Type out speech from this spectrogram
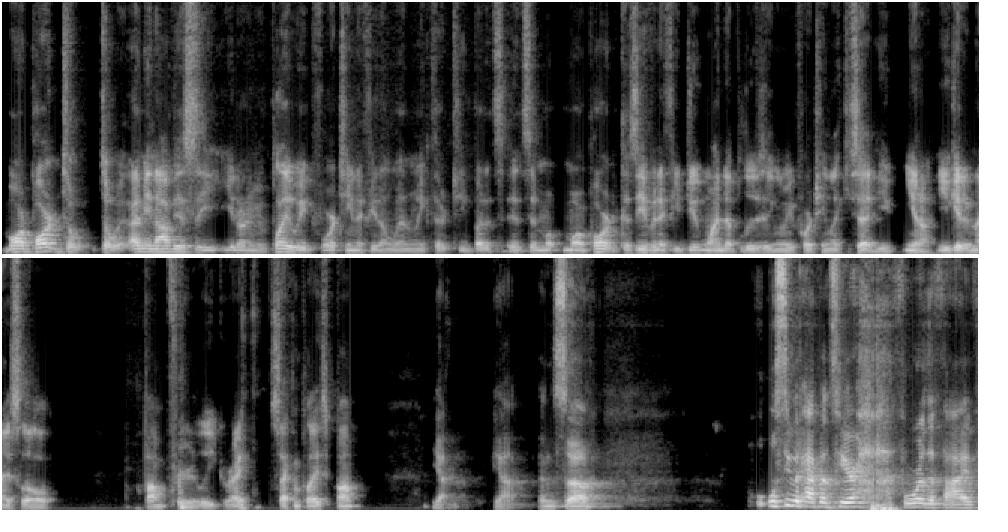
more important to, to. I mean, obviously, you don't even play week 14 if you don't win week 13, but it's it's more important because even if you do wind up losing week 14, like you said, you you know you get a nice little bump for your league, right? Second place bump. Yeah, yeah. And so we'll see what happens here. Four of the five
